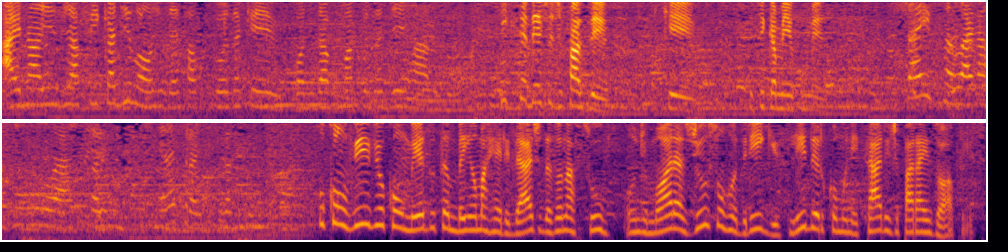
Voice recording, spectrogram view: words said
Aí nós já fica de longe dessas coisas que pode dar alguma coisa de errado. O que, que você deixa de fazer? Porque você fica meio com medo. Sair com celular na rua, as coisas eletrônicas assim. O convívio com o medo também é uma realidade da Zona Sul, onde mora Gilson Rodrigues, líder comunitário de Paraisópolis.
